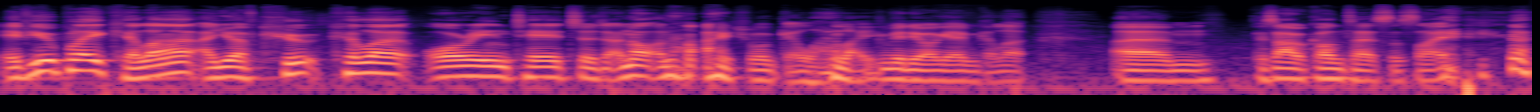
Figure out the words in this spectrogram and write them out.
If you play killer and you have killer orientated, uh, not not actual killer, like video game killer, um, because our contest is like, uh,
